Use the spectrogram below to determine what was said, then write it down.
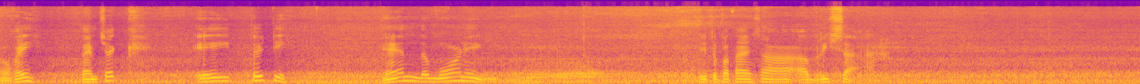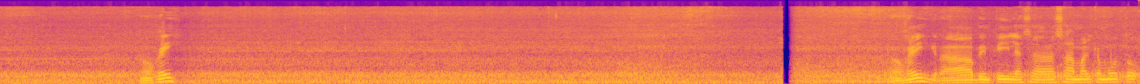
Okay, time check. 8.30 in the morning. Dito pa tayo sa Abrisa. Okay. Okay, grabing pila sa Samal Kamoto.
